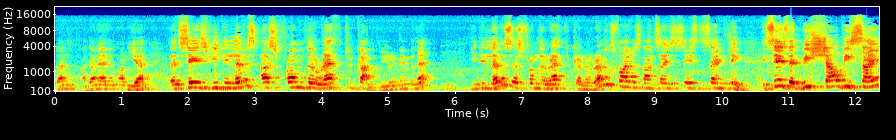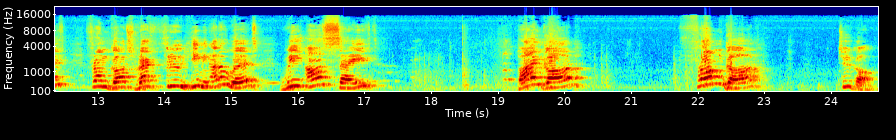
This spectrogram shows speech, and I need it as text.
Don't, I don't have it on here. That says, He delivers us from the wrath to come. Do you remember that? He delivers us from the wrath to come. Romans 5 verse 9 says, says the same thing. It says that we shall be saved from God's wrath through Him. In other words, we are saved by God, from God, to God.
